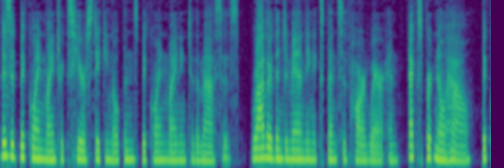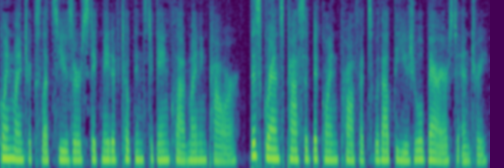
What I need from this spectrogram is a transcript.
Visit Bitcoin Minetrix here staking opens Bitcoin mining to the masses. Rather than demanding expensive hardware and expert know-how, Bitcoin Minetrix lets users stake native tokens to gain cloud mining power. This grants passive Bitcoin profits without the usual barriers to entry.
